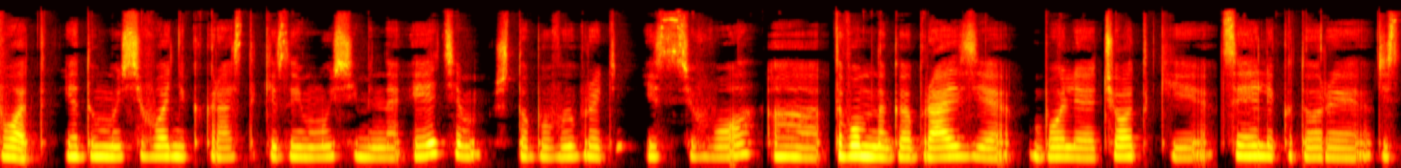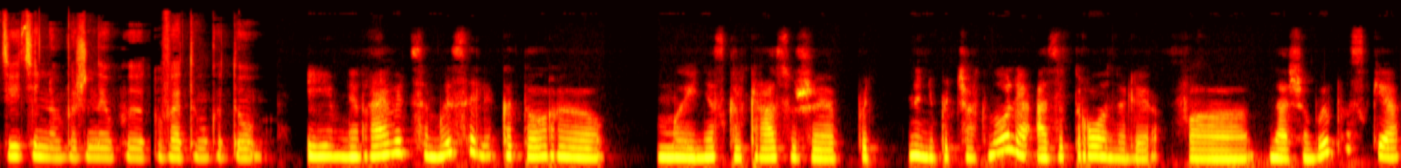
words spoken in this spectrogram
Вот, я думаю, сегодня как раз-таки займусь именно этим, чтобы выбрать из всего э, того многообразия более четкие цели, которые действительно важны будут в этом году. И мне нравится мысль, которую мы несколько раз уже ну, не подчеркнули, а затронули в нашем выпуске,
